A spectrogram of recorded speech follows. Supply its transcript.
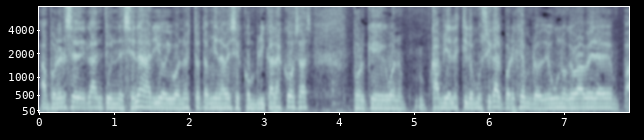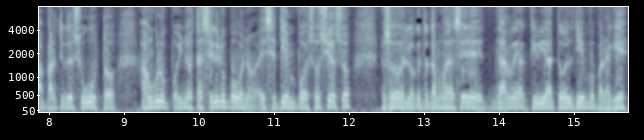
a ponerse delante un escenario y bueno, esto también a veces complica las cosas porque bueno, cambia el estilo musical, por ejemplo, de uno que va a ver eh, a partir de su gusto a un grupo y no está ese grupo, bueno, ese tiempo es ocioso. Nosotros lo que tratamos de hacer es darle actividad todo el tiempo para que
